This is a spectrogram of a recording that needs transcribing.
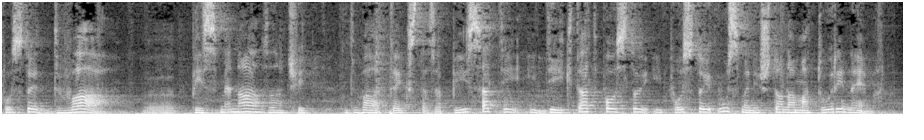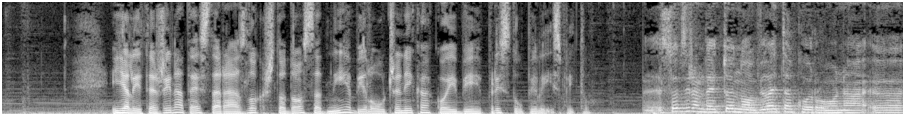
postoje dva e, pismena, znači dva teksta zapisati i diktat postoji i postoji usmeni što na maturi nema. Je li težina testa razlog što do sad nije bilo učenika koji bi pristupili ispitu? S obzirom da je to novo, bila je ta korona e,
